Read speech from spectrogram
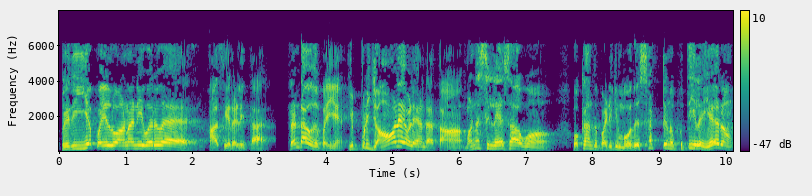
பெரிய பயில்வானா நீ வருவ ஆசிரியர் அளித்தார். ரெண்டாவது பையன் இப்படி ஜாலியா விளையாண்டா தான் மனசு லேசாகும். உட்காந்து படிக்கும்போது சட்டுன்னு புத்தியில ஏறும்.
